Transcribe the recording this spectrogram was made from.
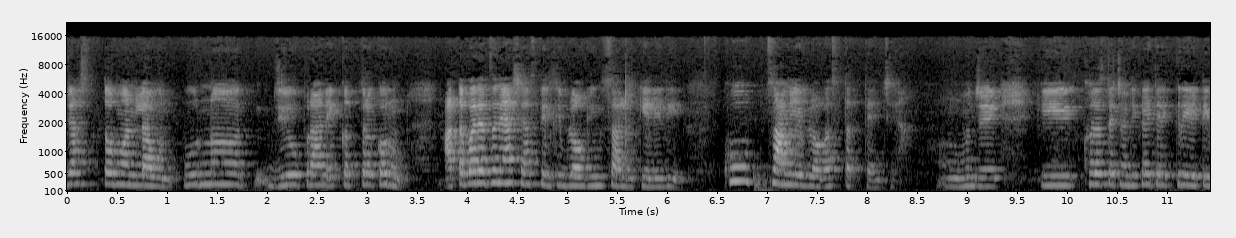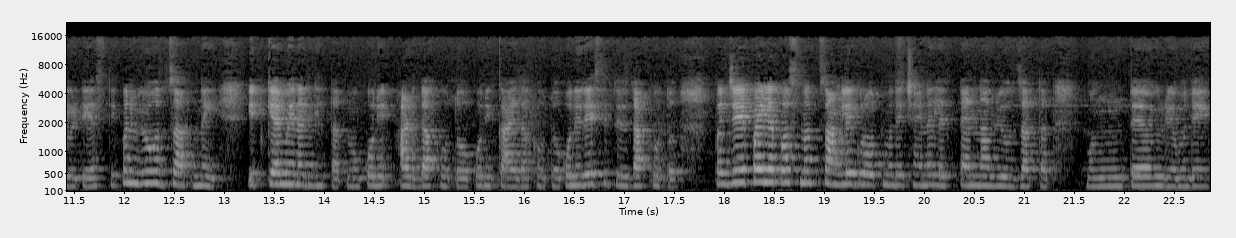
जास्त मन लावून पूर्ण जीव प्राण एकत्र करून आता बऱ्याच जणी असे असतील की ब्लॉगिंग चालू केलेली. खूप चांगले ब्लॉग असतात त्यांचे. म्हणजे की खरंच त्याच्यामध्ये काहीतरी क्रिएटिव्हिटी असते पण व्ह्यूज जात नाही. इतक्या मेहनत घेतात. मग कोणी आर्ट दाखवतो कोणी काय दाखवतो कोणी रेसिपीज दाखवतं. पण जे पहिल्यापासूनच चांगले ग्रोथमध्ये चॅनल आहेत त्यांना व्ह्यूज जातात. मग त्या व्हिडिओमध्ये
